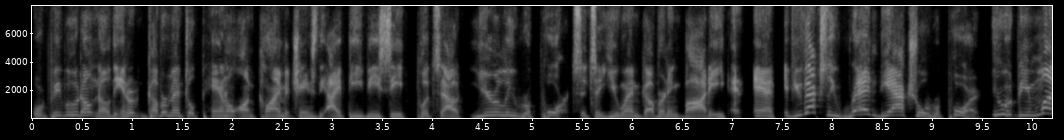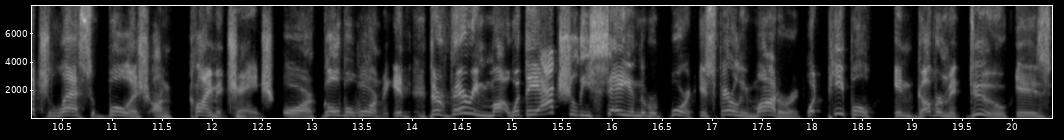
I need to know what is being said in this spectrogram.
for people who don't know, the Intergovernmental Panel on Climate Change, the IPCC, puts out yearly reports. It's a UN governing body, and, and if you've actually read the actual report, you would be much less bullish on climate change or global warming. It, they're very mo- what they actually say in the report is fairly moderate. What people in government do is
